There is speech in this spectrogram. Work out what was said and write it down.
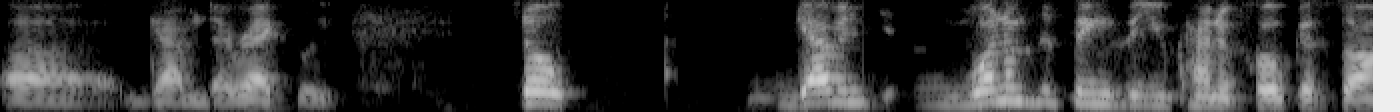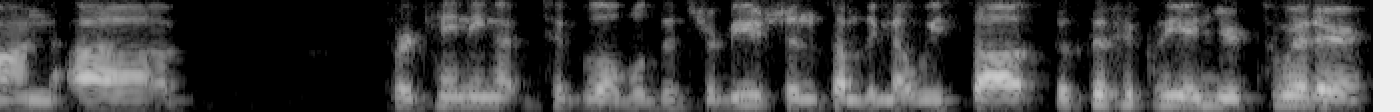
uh, Gavin directly. So Gavin, one of the things that you kind of focus on uh, pertaining to global distribution, something that we saw specifically in your Twitter,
